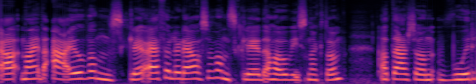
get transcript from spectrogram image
Ja, nei, det er jo vanskelig, og jeg føler det er også vanskelig, det har jo vi snakket om, at det er sånn hvor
